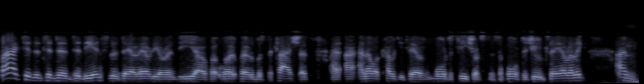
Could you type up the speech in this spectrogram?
back to the to, to, to the incident there earlier in the year where, where it was the clash and, and our county players wore the t-shirts to support the June player. And like and mm.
